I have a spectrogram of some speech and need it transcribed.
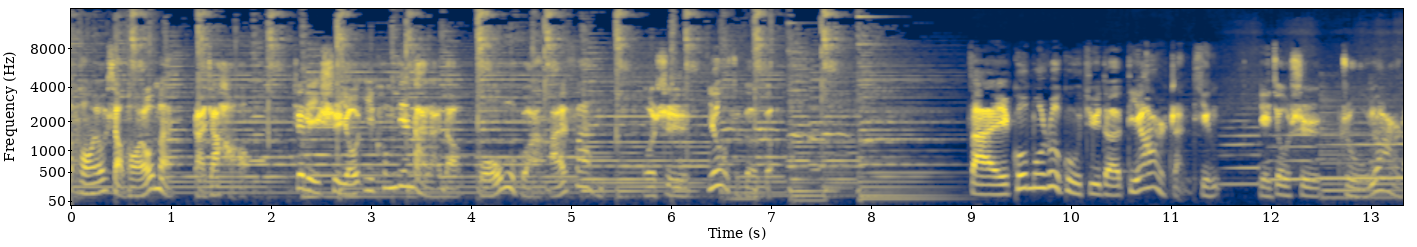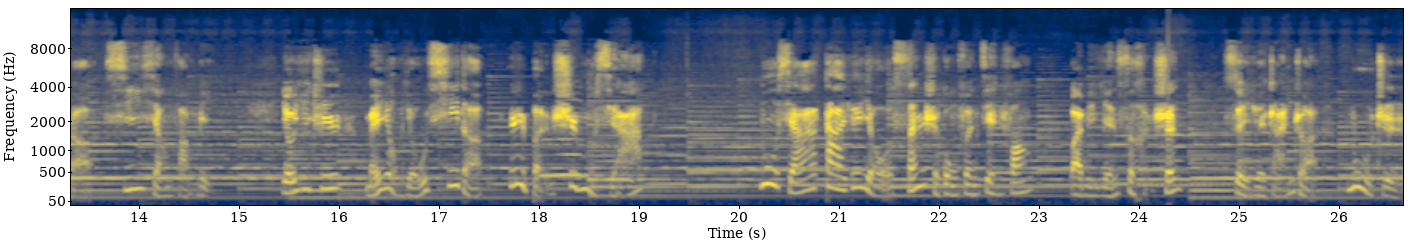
朋友、小朋友们，大家好！这里是由异空间带来的博物馆 FM，我是柚子哥哥。在郭沫若故居的第二展厅，也就是主院的西厢房里，有一只没有油漆的日本式木匣。木匣大约有三十公分见方，外面颜色很深，岁月辗转，木质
